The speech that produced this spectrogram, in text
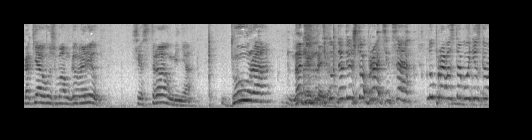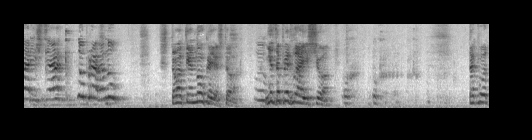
как я уже вам говорил, сестра у меня дура набитая. Да ты что, братица? Ну, право, с тобой не сговоришься, а? Ну, право, ну. Что ты нукаешь-то? Не запрягла еще. Так вот,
